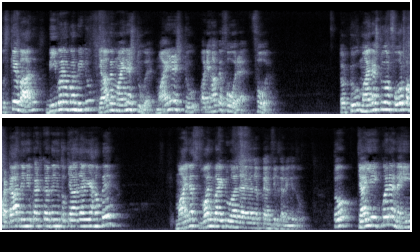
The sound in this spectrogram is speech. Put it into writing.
उसके बाद b one upon b two यहाँ पे माइनस टू है। माइनस टू और यहाँ पे फोर है। फोर तो टू माइनस टू और फोर को हटा देंगे कट कर देंगे तो क्या आ जाएगा यहाँ पे? माइनस वन बाई टू आ जाएगा जब कैंसिल करेंगे तो। तो क्या ये इक्वल है? नहीं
